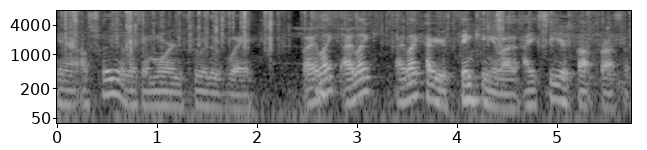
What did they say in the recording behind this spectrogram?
Yeah, I'll show you like a more intuitive way. But I like, I like, I like how you're thinking about it. I see your thought process.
